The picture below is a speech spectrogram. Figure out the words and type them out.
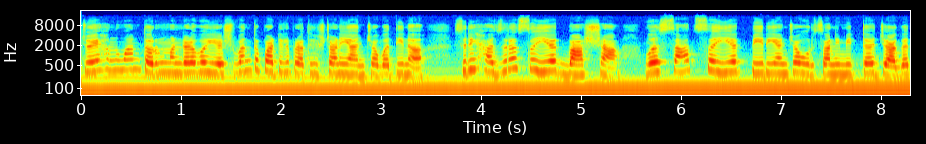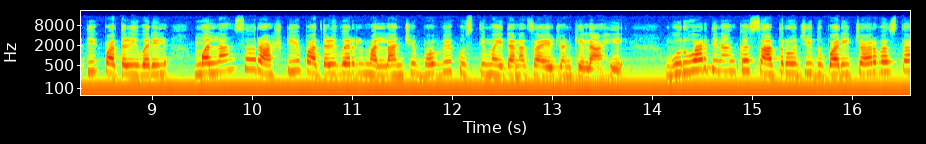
जय हनुमान तरुण मंडळ व यशवंत पाटील प्रतिष्ठान यांच्या वतीनं श्री हजरत सय्यद बादशाह व सात सय्यद पीर यांच्या उर्सानिमित्त जागतिक पातळीवरील मल्लांसह राष्ट्रीय पातळीवरील मल्लांचे भव्य कुस्ती मैदानाचं आयोजन केलं आहे. गुरुवार दिनांक सात रोजी दुपारी चार वाजता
